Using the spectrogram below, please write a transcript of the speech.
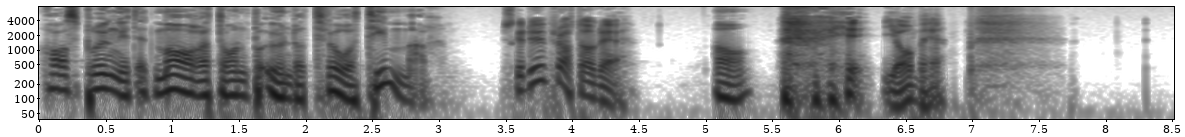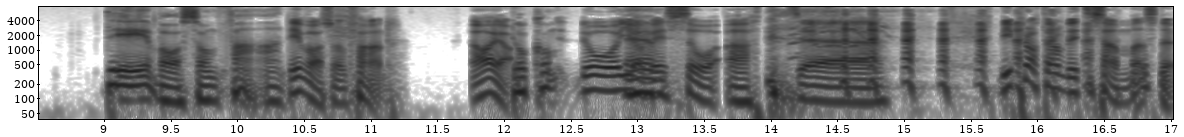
har sprungit ett maraton på under två timmar. Ska du prata om det? Ja. jag med. Det var som fan. Det var som fan. Ja, ja. Då kom, Då gör Ehm. vi så att eh, vi pratar om det tillsammans nu.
